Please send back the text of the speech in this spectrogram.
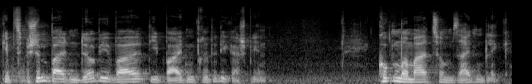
Gibt es bestimmt bald ein Derby, weil die beiden dritte Liga spielen. Gucken wir mal zum Seitenblick.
